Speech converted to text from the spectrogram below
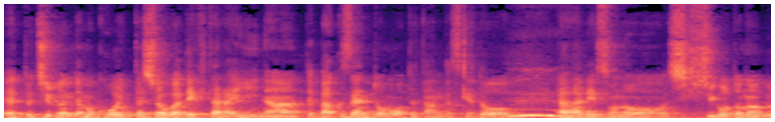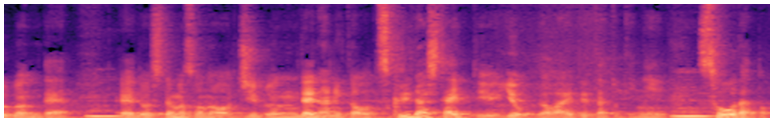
えっと、自分でもこういったショーができたらいいなって漠然と思ってたんですけど、うん。やはりそのし仕事の部分で、うん。えーどうしてもその自分で何かを作り出したいっていう意欲が湧いてた時に、うん。そうだと。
